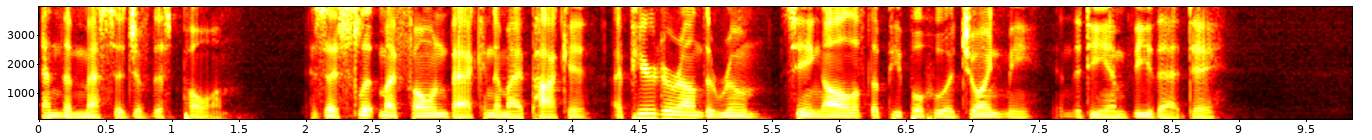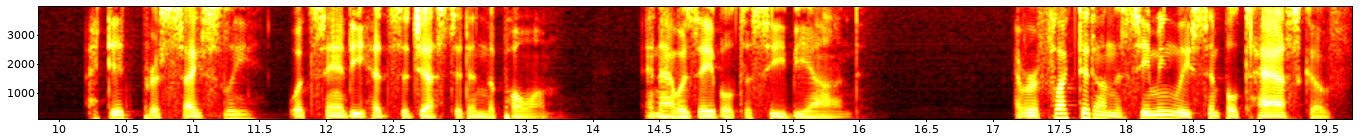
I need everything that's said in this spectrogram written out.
and the message of this poem. As I slipped my phone back into my pocket, I peered around the room, seeing all of the people who had joined me in the DMV that day. I did precisely what Sandy had suggested in the poem, and I was able to see beyond. I reflected on the seemingly simple task of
